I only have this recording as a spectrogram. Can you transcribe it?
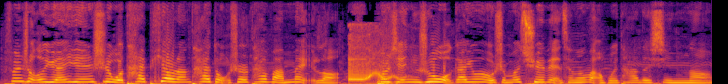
分手的原因是我太漂亮、太懂事、太完美了。波姐，你说我该拥有什么缺点才能挽回他的心呢？”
